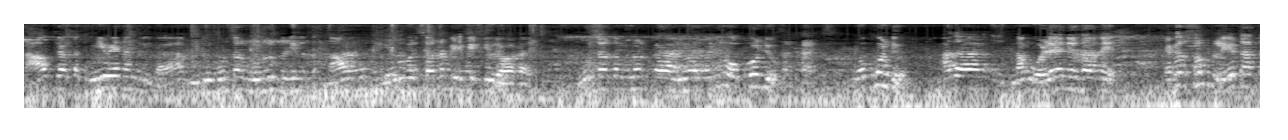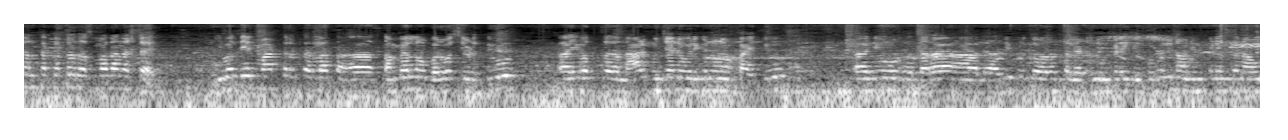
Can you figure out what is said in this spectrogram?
ನಾವು ಕೇಳ್ತಕ್ಕ ನೀವೇನಂದ್ರೆ ಈಗ? ಮೂರು ಸಾವಿರದ ಮುನ್ನೂರು ಬಿಡಿಲ್ಲ ನಾವು ಮೂರುವರೆ ಸಾವಿರ ಬಿಡಿಕಿರ್ತೀವಿ ಅವಾಗ. ಮೂರು ಸಾವಿರದ ಮುನ್ನೂರು ಅನಿವಾರ್ಯವಾಗಿ ಒಪ್ಕೊಂಡಿವಿ. ಒಪ್ಕೊಂಡಿವಿ. ಅದು ನಮ್ಗೆ ಒಳ್ಳೆಯ ನಿರ್ಧಾರನೇ. ಯಾಕಂದ್ರೆ ಸ್ವಲ್ಪ ಲೇಟ್ ಆತಂತಕ್ಕಂಥದ್ದು ಅಸಮಾಧಾನ ಅಷ್ಟೇ. ಇವತ್ತೇನು ಮಾಡ್ತಿರ್ತಾರಲ್ಲ ತ- ತಮ್ಮೆಲ್ಲ ನಾವು ಭರವಸೆ ಇಡ್ತೀವಿ. ಇವತ್ತು ನಾಳೆ ಮುಂಜಾನೆವರೆಗೂ ನಾವು ಕಾಯ್ತೀವಿ. ನೀವು ದರ ಅಧಿಕೃತವಾದಂಥ ಲೆಟರ್ ನಿಮ್ಮ ಕಡೆಗೆ ಇಟ್ಕೊಂಡು ನಾವು ನಿಮ್ಮ ಕಡೆಯಿಂದ ನಾವು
